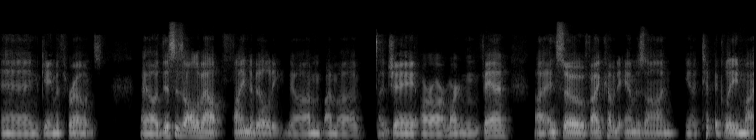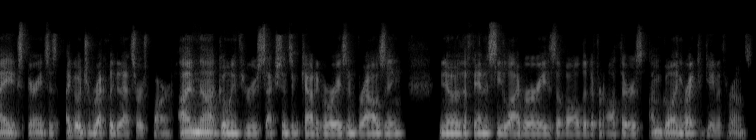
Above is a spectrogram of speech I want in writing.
and Game of Thrones, you know, this is all about findability. You know, I'm I'm a, a J.R.R. Martin fan, uh, and so if I come to Amazon, you know, typically my experience is I go directly to that search bar. I'm not going through sections and categories and browsing, you know, the fantasy libraries of all the different authors. I'm going right to Game of Thrones.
